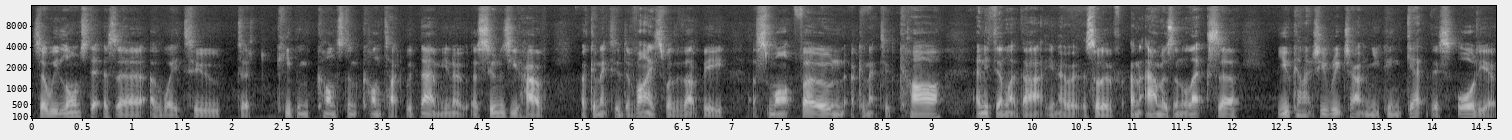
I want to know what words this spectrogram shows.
So we launched it as a, a way to, to keep in constant contact with them. You know, as soon as you have a connected device, whether that be a smartphone, a connected car, anything like that, you know, sort of an Amazon Alexa, you can actually reach out and you can get this audio.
